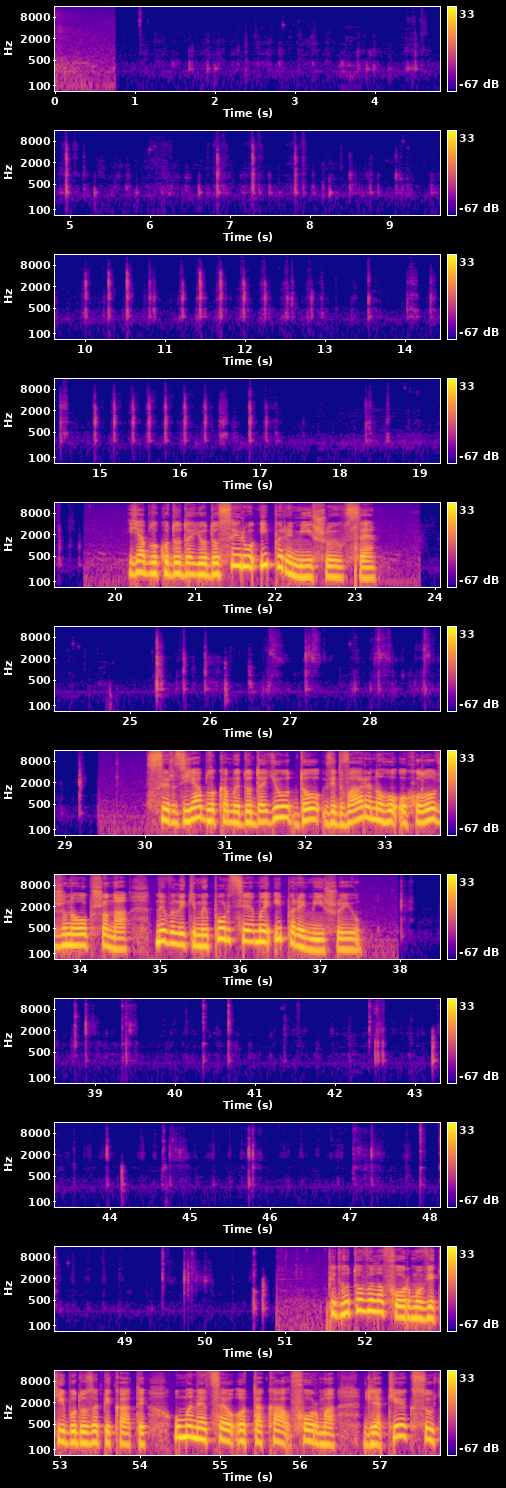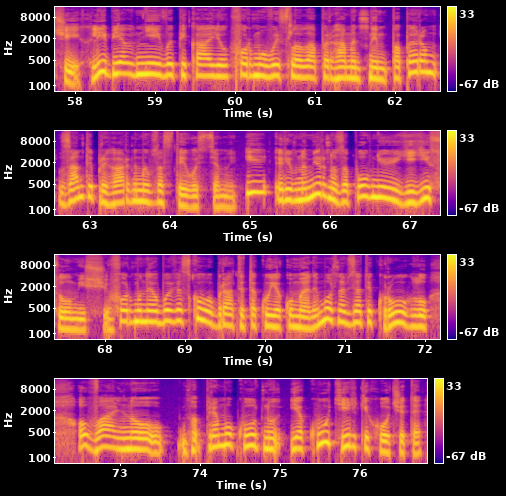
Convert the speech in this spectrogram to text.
Яблуко додаю до сиру і перемішую все. Сир з яблуками додаю до відвареного охолодженого пшона невеликими порціями і перемішую. Підготовила форму, в якій буду запікати. У мене це отака форма для кексу чи хліб я в ній випікаю. Форму вислала пергаментним папером з антипригарними властивостями і рівномірно заповнюю її сумішшю. Форму не обов'язково брати таку, як у мене. Можна взяти круглу, овальну, прямокутну, яку тільки хочете.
